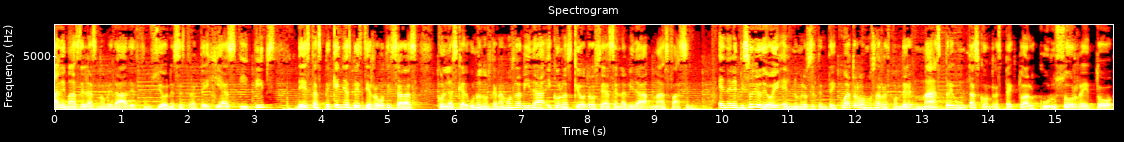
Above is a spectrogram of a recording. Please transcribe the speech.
además de las novedades, funciones, estrategias y tips de estas pequeñas bestias robotizadas con las que algunos nos ganamos la vida y con las que otros se hacen la vida más fácil. En el episodio de hoy, el número 74, vamos a responder más preguntas con respecto al curso reto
